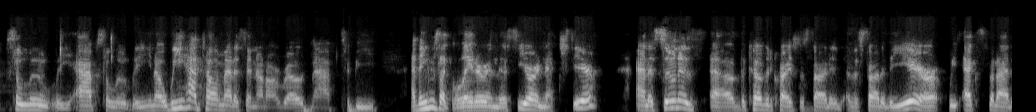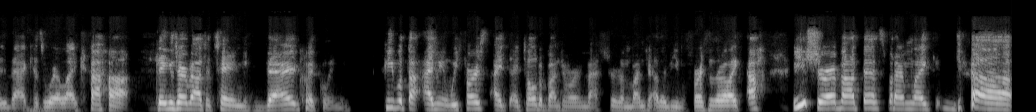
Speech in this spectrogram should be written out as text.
Absolutely, absolutely. You know, we had telemedicine on our roadmap to be, I think it was like later in this year or next year. And as soon as uh, the COVID crisis started at the start of the year, we expedited that because we're like, haha, things are about to change very quickly. People thought, I mean, we first, I, I told a bunch of our investors and a bunch of other people first, and they were like, ah, are you sure about this? But I'm like, duh,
